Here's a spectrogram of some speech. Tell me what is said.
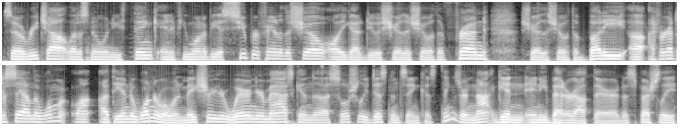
So reach out, let us know what you think, and if you want to be a super fan of the show, all you got to do is share the show with a friend, share the show with a buddy. Uh, I forgot to say on the woman uh, at the end of Wonder Woman, make sure you're wearing your mask and uh, socially distancing because things are not getting any better out there, and especially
